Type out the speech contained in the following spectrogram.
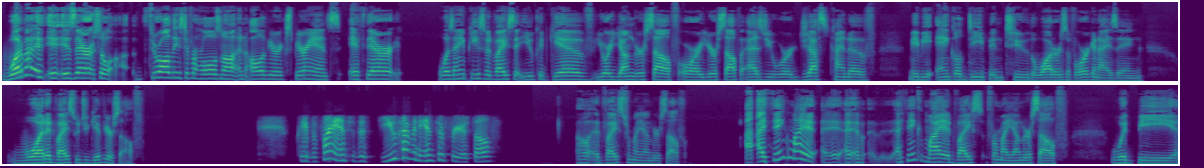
What about is there so through all these different roles and all, and all of your experience, if there was any piece of advice that you could give your younger self or yourself as you were just kind of maybe ankle deep into the waters of organizing, what advice would you give yourself? Okay, before I answer this, do you have an answer for yourself? Oh, advice for my younger self. I, I think my I, I think my advice for my younger self would be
